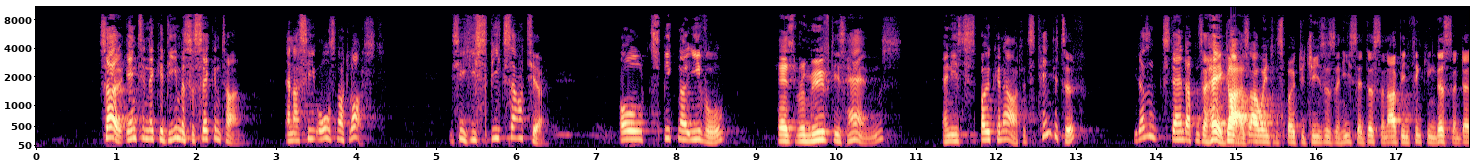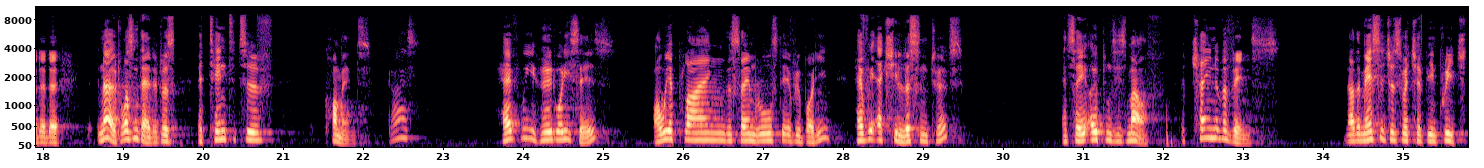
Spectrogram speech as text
So, enter Nicodemus a second time, and I see all's not lost. You see, he speaks out here. Old Speak No Evil has removed his hands and he's spoken out. It's tentative. He doesn't stand up and say, hey, guys, I went and spoke to Jesus and he said this and I've been thinking this and da da da. No, it wasn't that. It was a tentative comment. Guys, have we heard what he says? Are we applying the same rules to everybody? Have we actually listened to it? And so he opens his mouth. A chain of events. Now, the messages which have been preached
